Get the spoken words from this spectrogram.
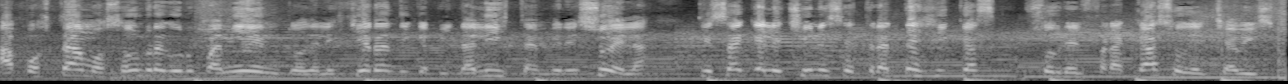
apostamos a un regrupamiento de la izquierda anticapitalista en Venezuela que saque lecciones estratégicas sobre el fracaso del chavismo.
